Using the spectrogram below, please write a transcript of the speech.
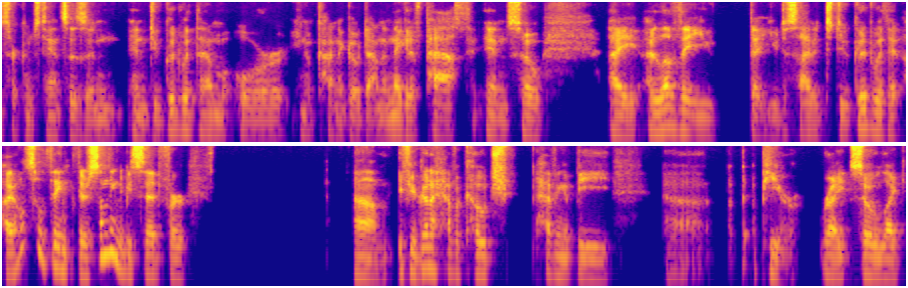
circumstances and and do good with them, or you know kind of go down a negative path. And so, I I love that you that you decided to do good with it. I also think there's something to be said for um, if you're going to have a coach having it be uh, a peer, right? So like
